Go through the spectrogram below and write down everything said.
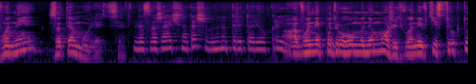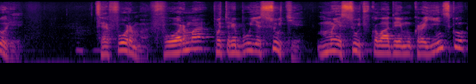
вони за те моляться. Незважаючи на те, що вони на території України. А вони по-другому не можуть, вони в тій структурі. Це форма. Форма потребує суті. Ми суть вкладаємо українську,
